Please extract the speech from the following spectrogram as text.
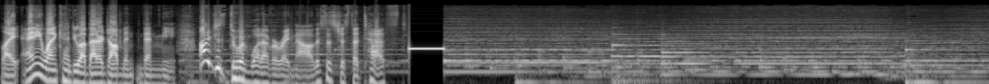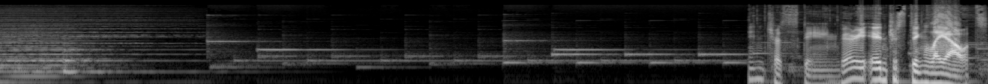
Like, anyone can do a better job than, than me. I'm just doing whatever right now. This is just a test. Interesting. Very interesting layout.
